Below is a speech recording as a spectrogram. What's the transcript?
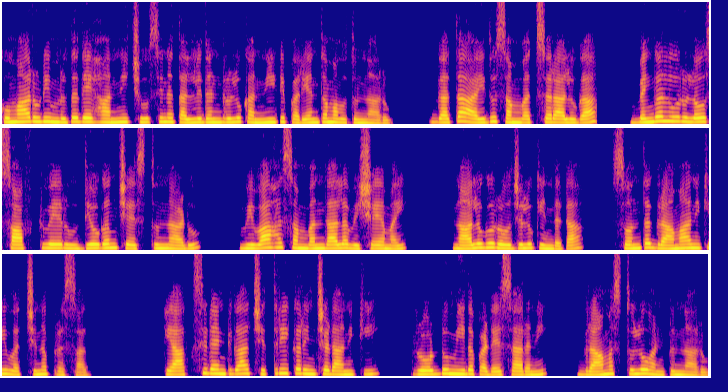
కుమారుడి మృతదేహాన్ని చూసిన తల్లిదండ్రులు కన్నీటి పర్యంతమవుతున్నారు. గత ఐదు సంవత్సరాలుగా బెంగళూరులో సాఫ్ట్వేర్ ఉద్యోగం చేస్తున్నాడు. వివాహ సంబంధాల విషయమై నాలుగు రోజులు కిందట సొంత గ్రామానికి వచ్చిన ప్రసాద్. యాక్సిడెంట్గా చిత్రీకరించడానికి రోడ్డు మీద పడేశారని గ్రామస్తులు అంటున్నారు.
